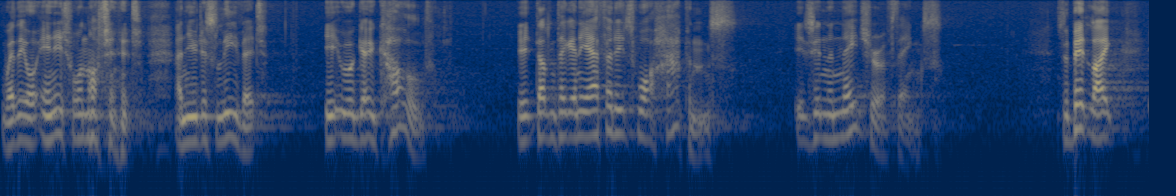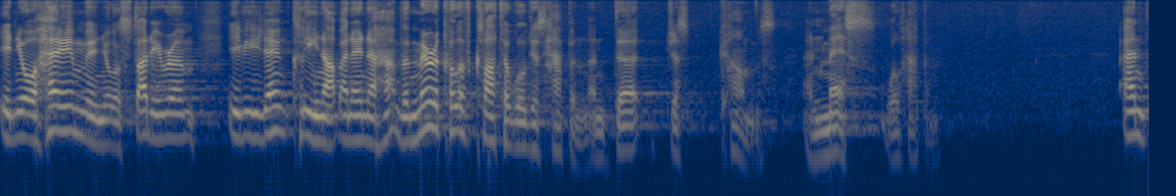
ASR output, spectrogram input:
whether you're in it or not in it, and you just leave it, it will go cold. It doesn't take any effort, it's what happens. It's in the nature of things. It's a bit like in your home, in your study room, if you don't clean up, I don't know how, the miracle of clutter will just happen and dirt just comes and mess will happen. And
